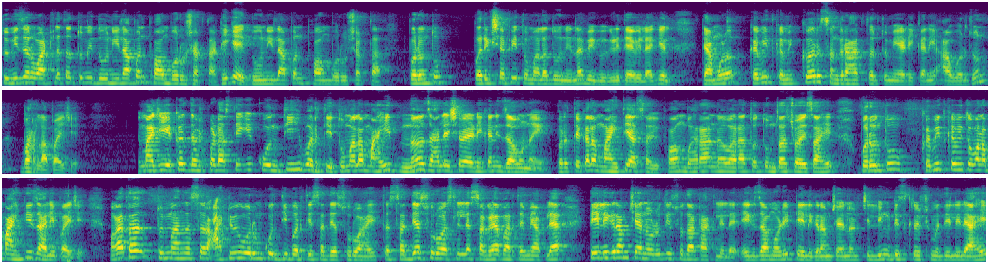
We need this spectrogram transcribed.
तुम्ही जर वाटलं तर तुम्ही दोन्हीला पण फॉर्म भरू शकता. ठीक आहे? दोन्हीला पण फॉर्म भरू शकता. परंतु परीक्षा फी तुम्हाला दोन्हीला वेगवेगळी द्यावी लागेल. त्यामुळं कमीत कमी कर संग्राहक तर तुम्ही या ठिकाणी आवर्जून भरला पाहिजे. माझी एकच धडपड असते की कोणतीही भरती तुम्हाला माहीत न झाल्याशिवाय या ठिकाणी जाऊ नये. प्रत्येकाला माहिती असावी. फॉर्म भरा न भरा तो तुमचा चॉईस आहे. परंतु कमीत कमी तुम्हाला माहिती झाली पाहिजे. मग आता तुम्ही म्हणता सर आठवीवरून कोणती भरती सध्या सुरू आहे? तर सध्या सुरू असलेल्या सगळ्या भरत्या मी आपल्या टेलिग्राम चॅनलवरती सुद्धा टाकलेल्या आहेत. एक्झामवडी टेलिग्राम चॅनलची लिंक डिस्क्रिप्शनमध्ये दिलेली आहे.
